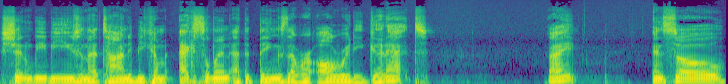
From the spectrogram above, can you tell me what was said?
Shouldn't we be using that time to become excellent at the things that we're already good at? Right? And so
